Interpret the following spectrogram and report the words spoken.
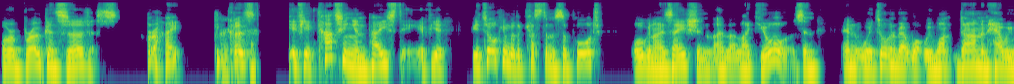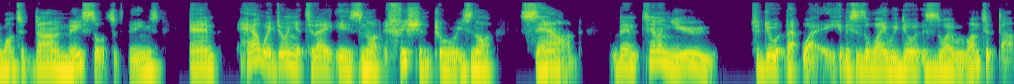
or a broken service, right? Because okay. if you're cutting and pasting, if you if you're talking with a customer support organization like yours and and we're talking about what we want done and how we want it done and these sorts of things and how we're doing it today is not efficient or is not sound then telling you to do it that way this is the way we do it this is the way we want it done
